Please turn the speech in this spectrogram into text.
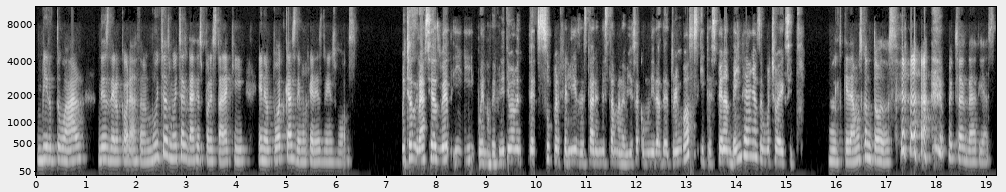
virtual desde el corazón. Muchas, muchas gracias por estar aquí en el podcast de Mujeres Dreams Boss. Muchas gracias, Beth. Y bueno, definitivamente súper feliz de estar en esta maravillosa comunidad de Dream Boss y te esperan 20 años de mucho éxito. Nos quedamos con todos. Muchas gracias.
